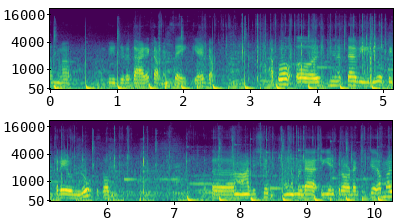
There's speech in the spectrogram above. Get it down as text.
നമ്മളെ വീഡിയോയുടെ താഴെ കമൻസ് അയക്കുക കേട്ടോ. അപ്പോൾ ഇന്നത്തെ വീഡിയോ ഇപ്പോൾ ഇത്രയേ ഉള്ളൂ. അപ്പം ആവശ്യം നമ്മുടെ ഈ ഒരു പ്രോഡക്റ്റ് നമ്മൾ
